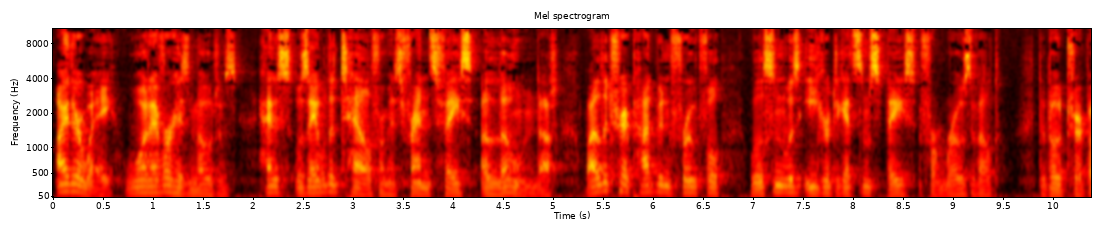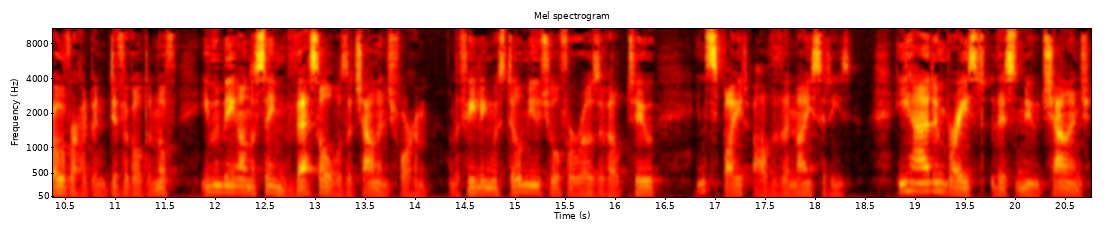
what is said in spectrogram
Either way, whatever his motives, House was able to tell from his friend's face alone that, while the trip had been fruitful, Wilson was eager to get some space from Roosevelt. The boat trip over had been difficult enough, even being on the same vessel was a challenge for him, and the feeling was still mutual for Roosevelt too, in spite of the niceties. He had embraced this new challenge,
